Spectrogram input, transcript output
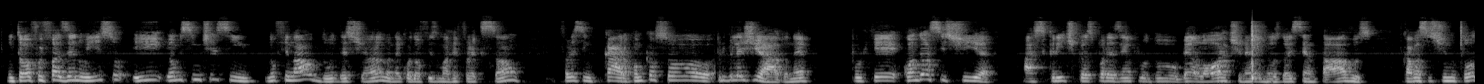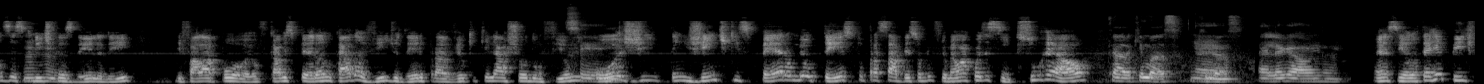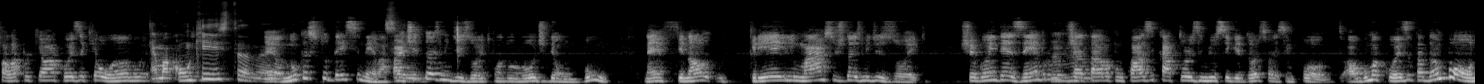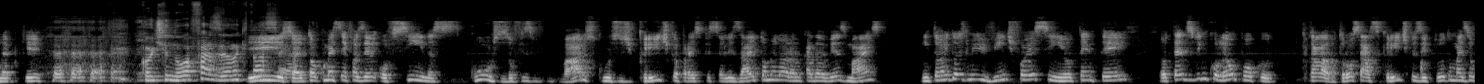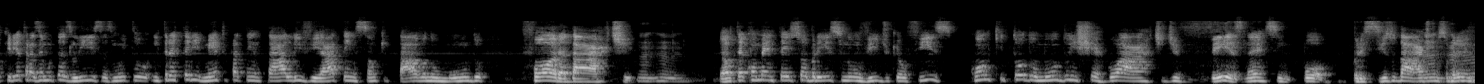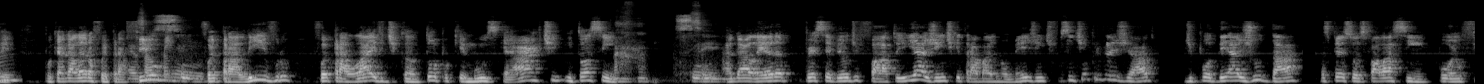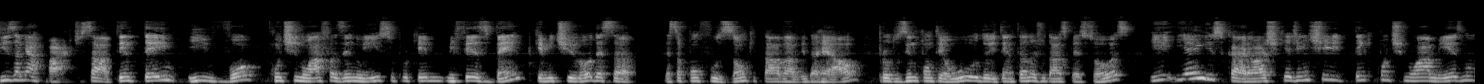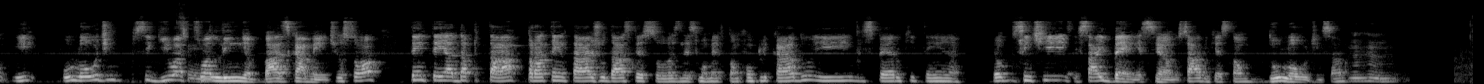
Então eu fui fazendo isso e eu me senti assim, no final do, deste ano, né, quando eu fiz uma reflexão, falei assim, cara, como que eu sou privilegiado, né? Porque quando eu assistia as críticas, por exemplo, do Belotti, né, dos meus dois centavos, ficava assistindo todas as Uhum. críticas dele ali e falar, pô, eu ficava esperando cada vídeo dele para ver o que, que ele achou de um filme. Sim. Hoje tem gente que espera o meu texto para saber sobre o filme. É uma coisa assim, surreal. Cara, que massa. Que É. massa. É legal, né? É assim, eu até repito falar porque é uma coisa que eu amo. É uma conquista, né? É, eu nunca estudei cinema. A Sim. partir de 2018, quando o Load deu um boom, né? Final, criei ele em março de 2018. Chegou em dezembro, Uhum. já tava com quase 14 mil seguidores. Falei assim, pô, alguma coisa tá dando bom, né? Porque Continua fazendo o que tá Isso, aí certo. então eu comecei a fazer oficinas, cursos, eu fiz vários cursos de crítica para especializar e estou melhorando cada vez mais. Então em 2020 foi assim, eu tentei, eu até desvinculei um pouco, claro, trouxe as críticas e tudo, mas eu queria trazer muitas listas, muito entretenimento para tentar aliviar a tensão que estava no mundo fora da arte. Uhum. Eu até comentei sobre isso num vídeo que eu fiz, como que todo mundo enxergou a arte de vez, né? Assim, pô, preciso da arte uhum. para sobreviver. Porque a galera foi para filme, foi para livro, foi para live de cantor, porque música é arte. Então, assim, Sim. a galera percebeu de fato. E a gente que trabalha no meio, a gente se sentiu privilegiado de poder ajudar as pessoas. Falar assim, pô, eu fiz a minha parte, sabe? Tentei e vou continuar fazendo isso porque me fez bem, porque me tirou dessa dessa confusão que estava na vida real, produzindo conteúdo e tentando ajudar as pessoas. E, e, é isso, cara. Eu acho que a gente tem que continuar mesmo e o loading seguiu a Sim. sua linha, basicamente. Eu só tentei adaptar para tentar ajudar as pessoas nesse momento tão complicado e espero que tenha. Eu senti sair bem esse ano, sabe? Questão do loading, sabe? Uhum.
